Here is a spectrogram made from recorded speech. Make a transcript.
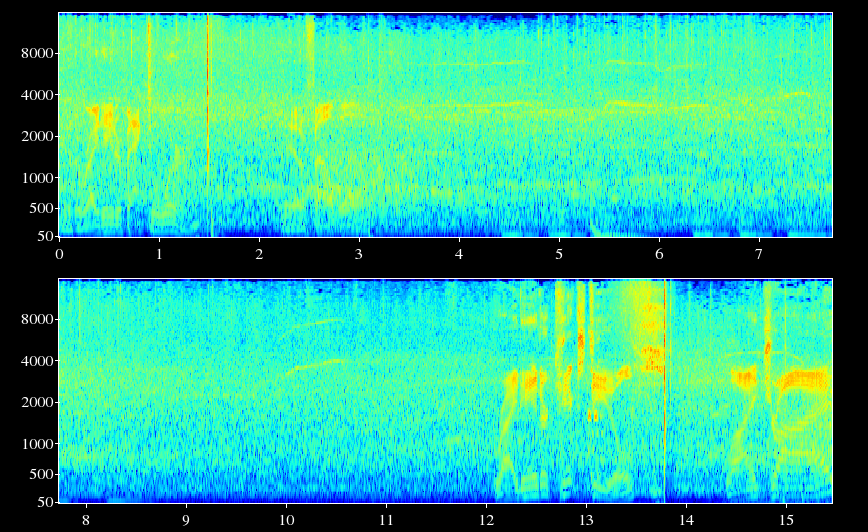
And the right-hander back to work. And a foul ball. Right-hander kicks, deals. Line drive,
